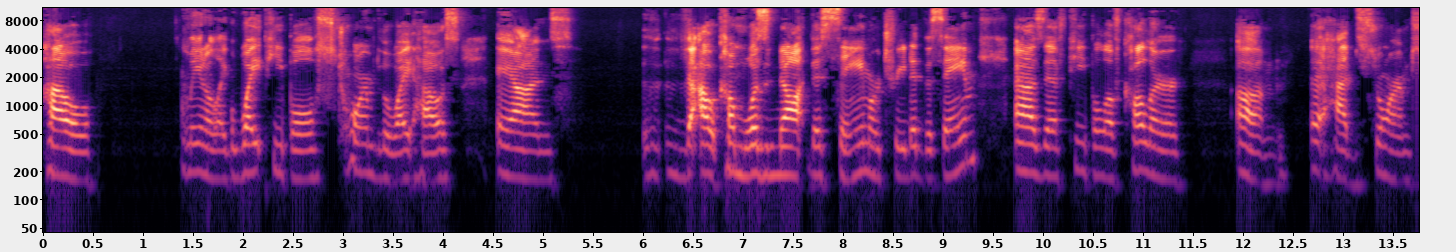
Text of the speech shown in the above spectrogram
how, you know, like white people stormed the White House and the outcome was not the same or treated the same as if people of color um, had stormed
